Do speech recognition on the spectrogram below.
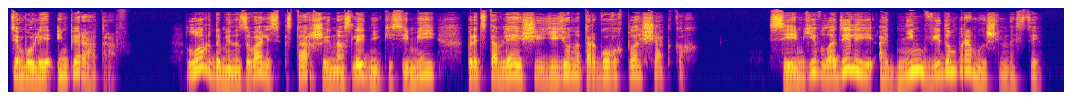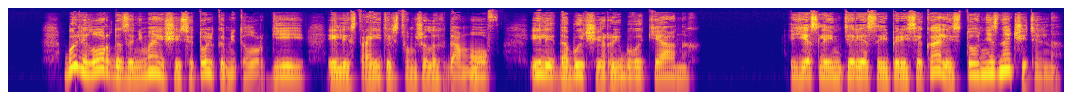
тем более императоров. Лордами назывались старшие наследники семей, представляющие ее на торговых площадках. Семьи владели одним видом промышленности. Были лорды, занимающиеся только металлургией или строительством жилых домов, или добычей рыбы в океанах. Если интересы и пересекались, то незначительно.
